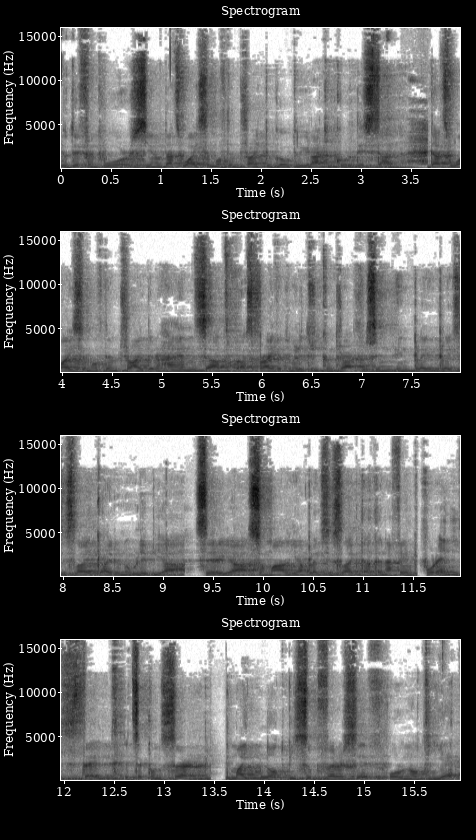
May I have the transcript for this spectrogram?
to different wars. You know, that's why some of them tried to go to Iraqi Kurdistan. That's why some of them tried their hands at, as private military contractors in, in places like, I don't know, Libya, Syria, Somalia, places like that. And I think for any state, it's a concern. It might not be subversive or not yet,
